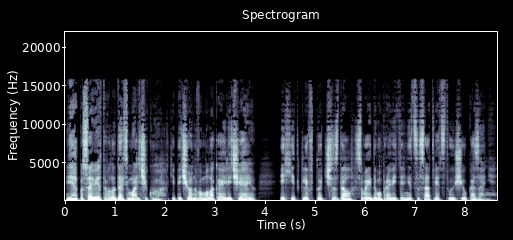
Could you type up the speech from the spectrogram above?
Я посоветовала дать мальчику кипяченого молока или чаю, и Хитклифф тотчас дал своей домоправительнице соответствующие указания.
